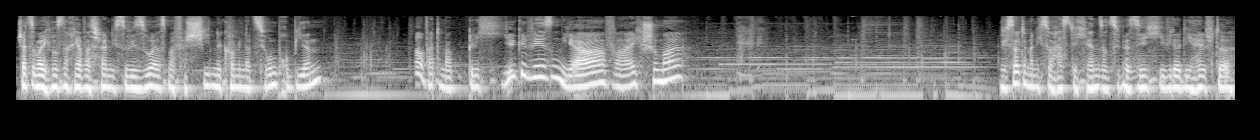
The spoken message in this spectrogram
Schätze mal, ich muss nachher wahrscheinlich sowieso erstmal verschiedene Kombinationen probieren. Oh, warte mal, bin ich hier gewesen? Ja, war ich schon mal. Ich sollte mal nicht so hastig rennen, sonst übersehe ich hier wieder die Hälfte.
